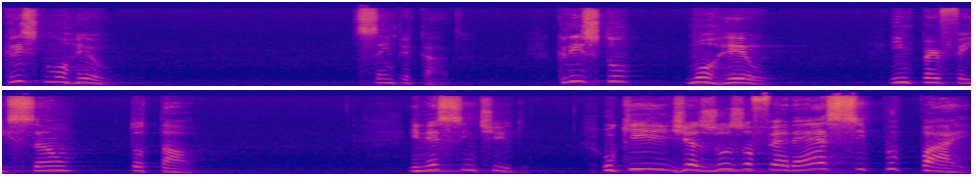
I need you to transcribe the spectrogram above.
Cristo morreu sem pecado. Cristo morreu em perfeição total. E nesse sentido, o que Jesus oferece para o Pai,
